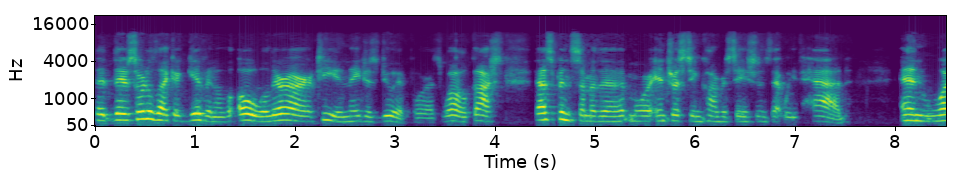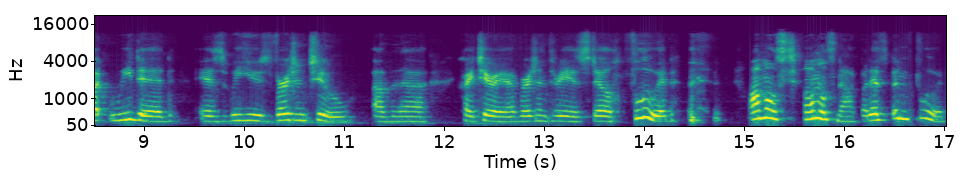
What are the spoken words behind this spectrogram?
That they're sort of like a given of, oh, well, they're IRT and they just do it for us. Well, gosh, that's been some of the more interesting conversations that we've had. And what we did is we used version two of the criteria. Version three is still fluid, almost almost not, but it's been fluid.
